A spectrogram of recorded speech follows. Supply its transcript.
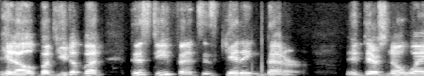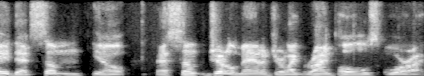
You know, but you but this defense is getting better. It, there's no way that some, you know, that some general manager like Ryan Poles or a,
